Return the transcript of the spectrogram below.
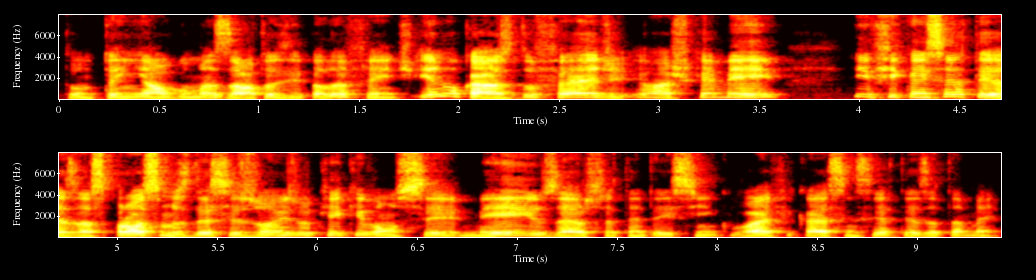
Então tem algumas altas aí pela frente. E no caso do Fed, eu acho que é meio, e fica a incerteza. As próximas decisões, o que, que vão ser? Meio, 0,75, vai ficar essa incerteza também.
